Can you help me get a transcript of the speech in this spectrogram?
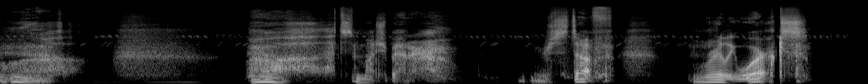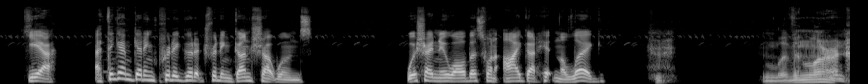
Oh, that's much better. Your stuff really works. Yeah, I think I'm getting pretty good at treating gunshot wounds. Wish I knew all this when I got hit in the leg. Hmm. Live and learn.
